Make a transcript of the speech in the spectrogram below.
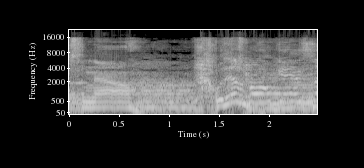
us now. With this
